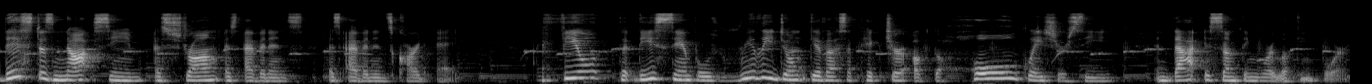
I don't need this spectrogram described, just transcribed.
This does not seem as strong as evidence as evidence card A. I feel that these samples really don't give us a picture of the whole glacier sea and that is something we're looking for.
